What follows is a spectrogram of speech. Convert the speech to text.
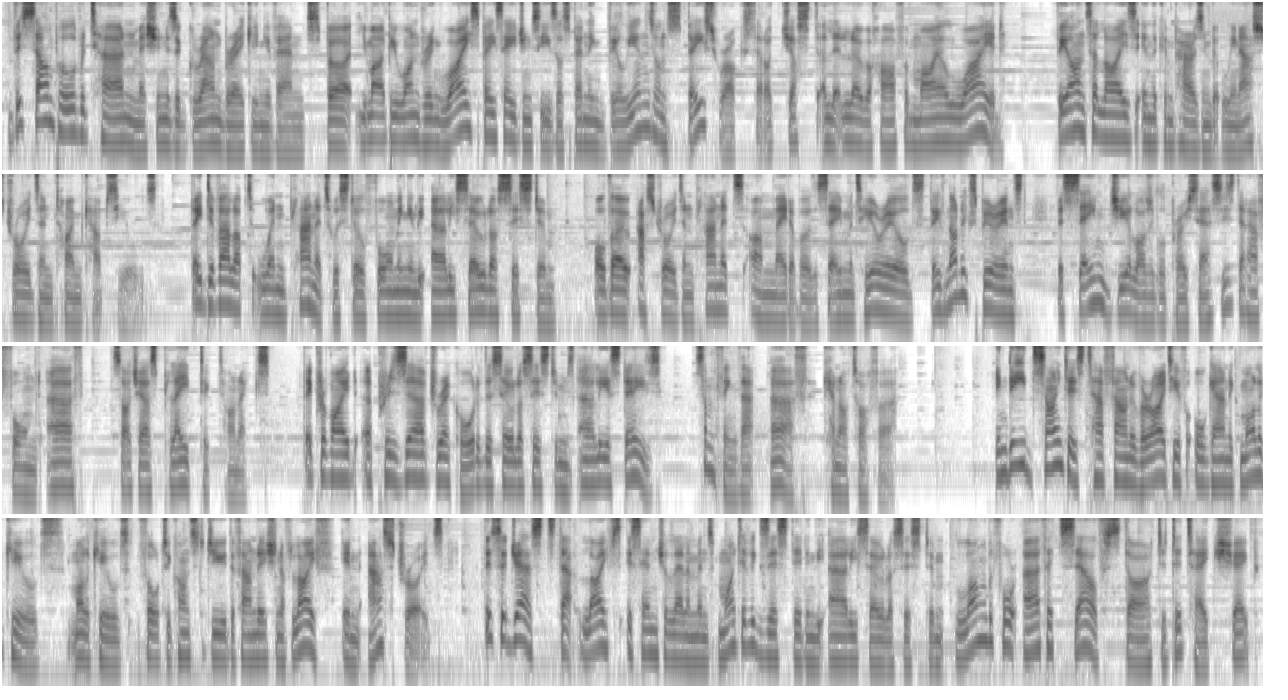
This sample return mission is a groundbreaking event, but you might be wondering why space agencies are spending billions on space rocks that are just a little over half a mile wide. The answer lies in the comparison between asteroids and time capsules. They developed when planets were still forming in the early solar system, Although asteroids and planets are made up of the same materials, they've not experienced the same geological processes that have formed Earth, such as plate tectonics. They provide a preserved record of the solar system's earliest days, something that Earth cannot offer. Indeed, scientists have found a variety of organic molecules, molecules thought to constitute the foundation of life, in asteroids, this suggests that life's essential elements might have existed in the early solar system long before Earth itself started to take shape.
